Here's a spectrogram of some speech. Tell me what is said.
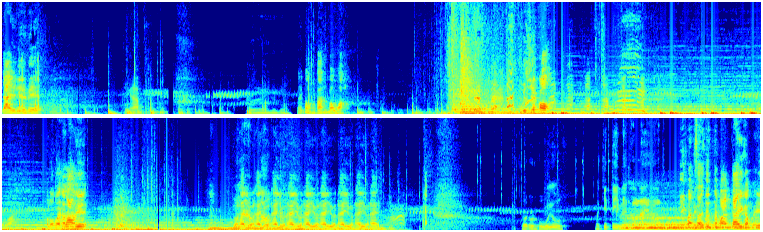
ย่าอยู่นี่นะพี่นี่ครับไม่ต้องตันเปล่าวะอุ้ยเชี่ยเกาะเอาว่ะเอาลงไปข้างล่างพี่โย นให้โยนให้โยนให้โยนให้โยนให้โยนให้โยนให้โยนให้โยนให้รถอุดหูอยู่ เมื่อกี้ตีไปเท่าไหร่เหรอพี่มันใส่ติดสะพานใกล้กับไอ้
